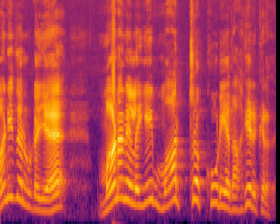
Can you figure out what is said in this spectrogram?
மனிதனுடைய மனநிலையை மாற்றக்கூடியதாக இருக்கிறது.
